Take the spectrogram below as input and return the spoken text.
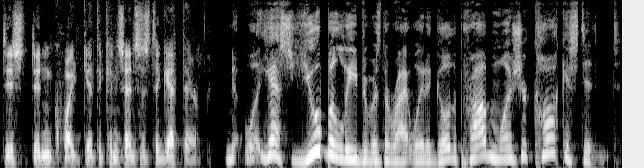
just didn't quite get the consensus to get there. No, well, yes, you believed it was the right way to go. The problem was your caucus didn't.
